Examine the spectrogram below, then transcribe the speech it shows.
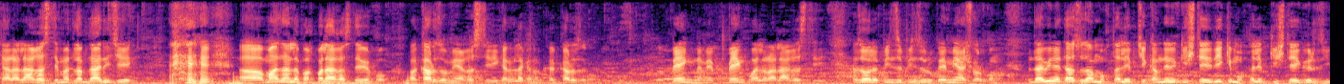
چاره لاغسته مطلب دا دی چې ما ځان له خپل اغسته وي خو په قرضو مې اغسته دي. کنه؟ لکه قرض بانک نه مې بانک والا را لاغستی زه له 15 15 روپۍ میاش ورکوم؟ دا وینه تاسو دا مختلف چې کم دنه کشته دي کې مختلف کشته ګرځي.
